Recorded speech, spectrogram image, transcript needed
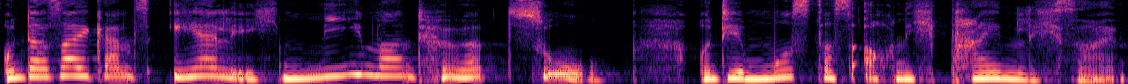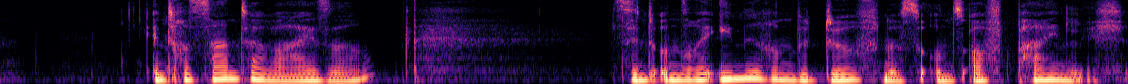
Und da sei ganz ehrlich, niemand hört zu. Und dir muss das auch nicht peinlich sein. Interessanterweise sind unsere inneren Bedürfnisse uns oft peinlich.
